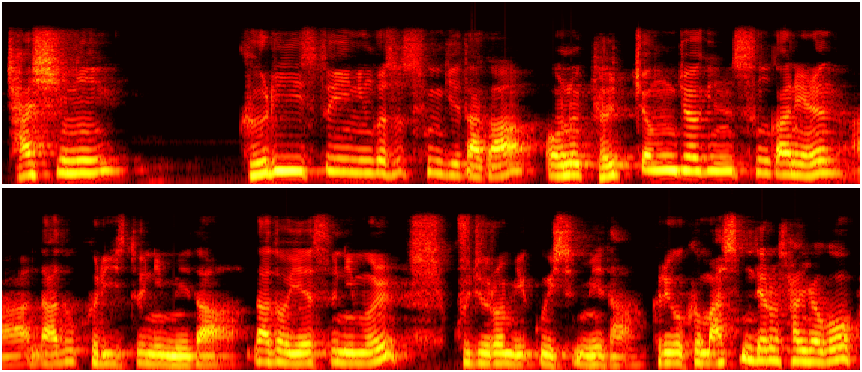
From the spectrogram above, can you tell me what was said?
자신이 그리스도인인 것을 숨기다가 어느 결정적인 순간에는 아 나도 그리스도인입니다. 나도 예수님을 구주로 믿고 있습니다. 그리고 그 말씀대로 살려고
